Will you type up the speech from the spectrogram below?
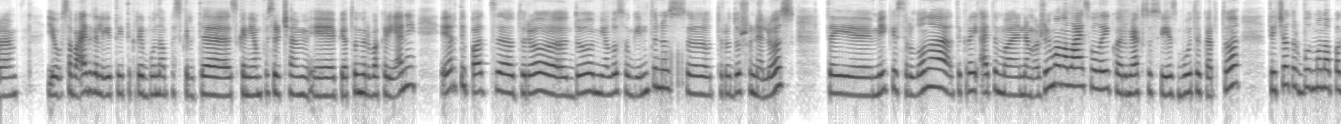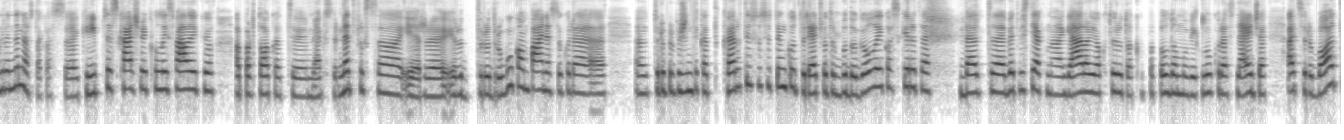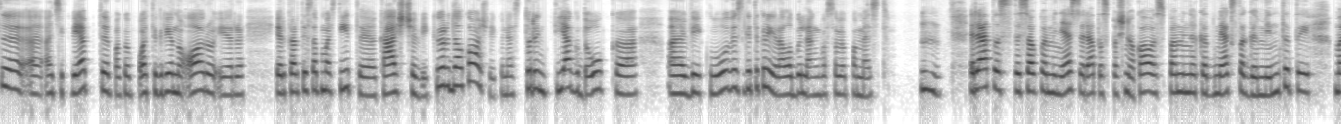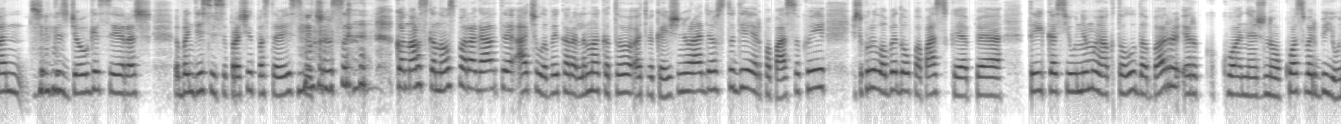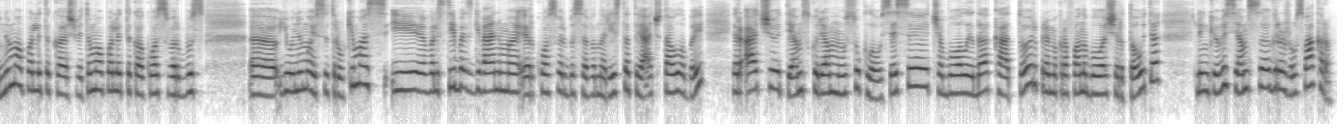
jau savaitgaliai tai tikrai būna paskirti skaniem pusryčiam pietum ir vakarienei. Ir taip pat turiu du mielus augintinius turiu du šunelius. Tai mikis ir luna tikrai atima nemažai mano laisvo laiko ir mėgstu su jais būti kartu. Tai čia turbūt mano pagrindinės tokios kryptys ką aš veikiu laisvalaikiu apart to kad mėgstu ir netfliksą ir ir turiu draugų kompaniją su kuria turiu pripažinti kad kartais susitinku turėčiau turbūt daugiau laiko skirti bet bet vis tiek na gera jog turiu tokių papildomų veiklų kurios leidžia atsiriboti atsikvėpti pakvėpuoti grynu oru ir ir kartais apmąstyti ką aš čia veikiu ir dėl ko aš veikiu nes turint tiek daug veiklų visgi tikrai yra labai lengva save pamesti Mhm. Retas tiesiog paminėsiu, retas pašnekovas paminė, kad mėgsta gaminti, tai man širdis džiaugiasi ir aš bandysiu įsiprašyti pas tavai svečius, ko nors skanaus paragauti. Ačiū labai Karolina, kad tu atvykai į žinių radio studiją ir papasakai. Iš tikrųjų labai daug papasakai apie tai, kas jaunimui aktualu dabar ir kuo, nežinau, kuo svarbi jaunimo politika, švietimo politika, kuo svarbus uh, jaunimo įsitraukimas į valstybės gyvenimą ir kuo svarbi savanorystė tai ačiū tau labai. Ir ačiū tiems kurie mūsų klausėsi. Čia buvo laida ką tu? Ir prie mikrofono buvau aš irtautė linkiu visiems gražaus vakaro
